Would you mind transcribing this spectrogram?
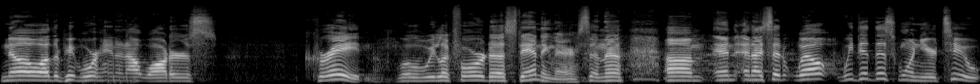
No, other people were handing out waters. Great. Well, we look forward to standing there. And, the, um, and, and I said, Well, we did this one year too.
